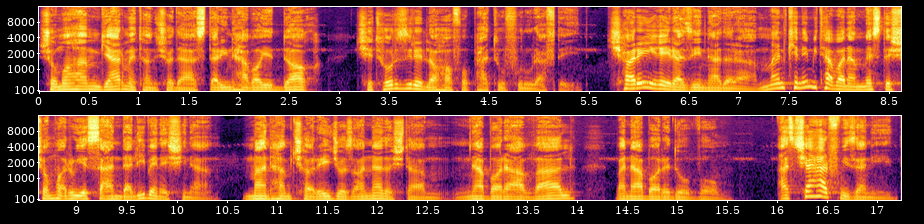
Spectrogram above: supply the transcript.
شما هم گرمتان شده است در این هوای داغ چطور زیر لحاف و پتو فرو رفته اید چاره ای غیر از این ندارم. من که نمی‌توانم مثل شما روی صندلی بنشینم. من هم چاره جز آن نداشتم. نه بار اول و نه بار دوم. از چه حرف می‌زنید؟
